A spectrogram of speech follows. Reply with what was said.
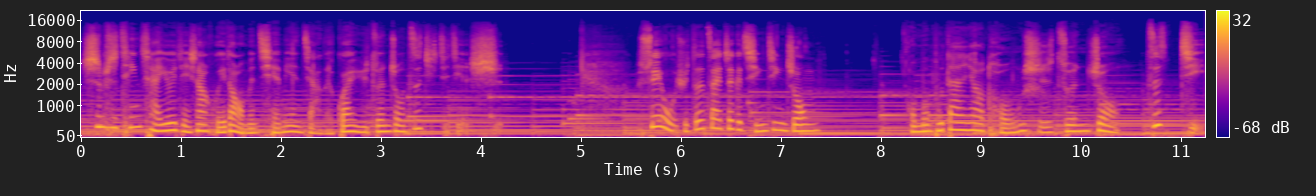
是不是听起来有一点像回到我们前面讲的关于尊重自己这件事？所以我觉得在这个情境中，我们不但要同时尊重自己，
